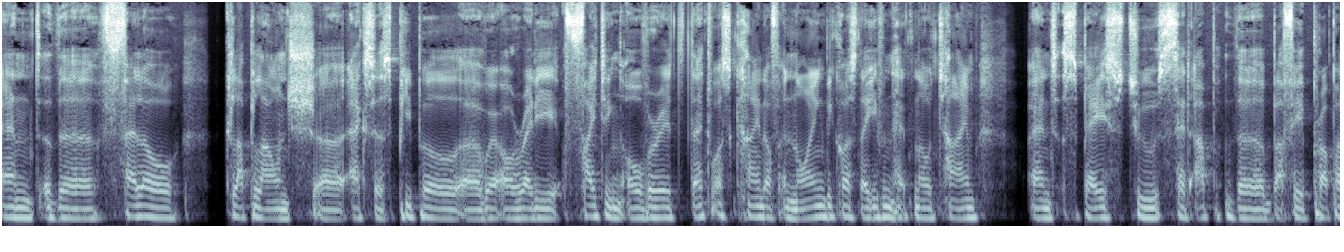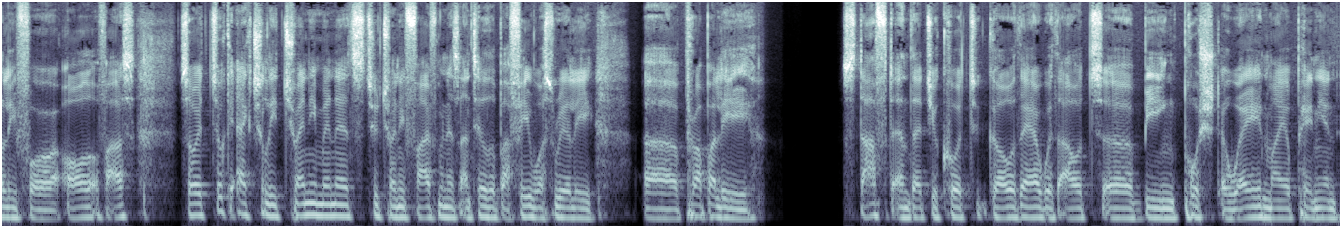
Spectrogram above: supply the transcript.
and the fellow club lounge uh, access people uh, were already fighting over it, that was kind of annoying because they even had no time and space to set up the buffet properly for all of us. So it took actually 20 minutes to 25 minutes until the buffet was really uh, properly stuffed and that you could go there without uh, being pushed away in my opinion.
